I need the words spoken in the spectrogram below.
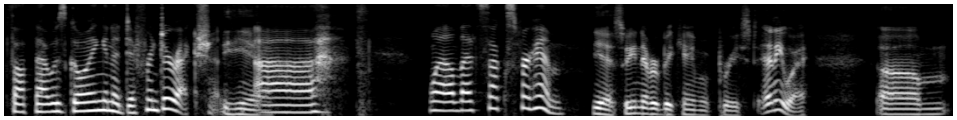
thought that was going in a different direction. Yeah. Uh, well, that sucks for him. Yeah, so he never became a priest. Anyway, um,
